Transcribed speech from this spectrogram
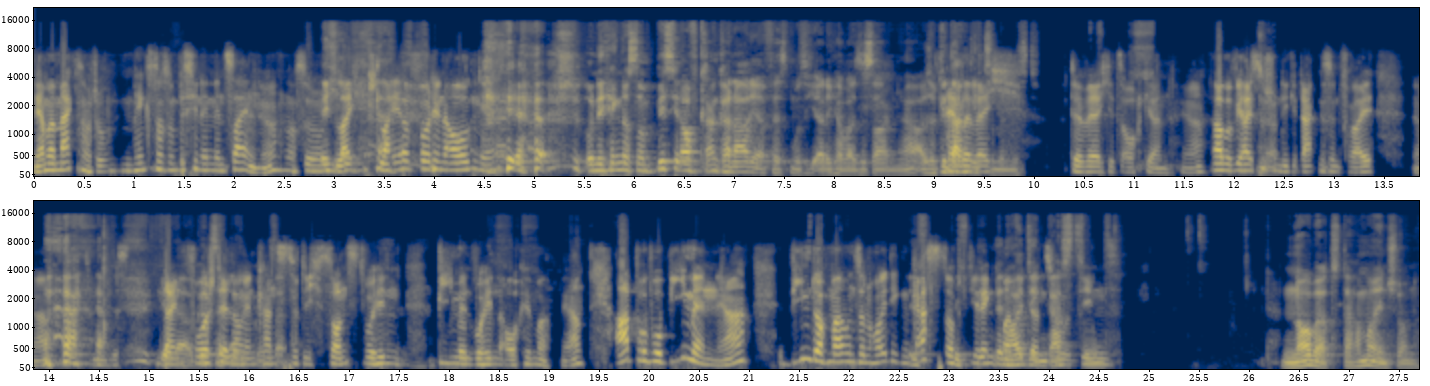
Ja, man merkt noch, du hängst noch so ein bisschen in den Seilen, ja? Noch so Ich- leichten Schleier vor den Augen. Ja. ja, und ich hänge noch so ein bisschen auf Gran Canaria fest, muss ich ehrlicherweise sagen. Ja, also da gedanklich ich- zumindest. Der wäre ich jetzt auch gern. Ja. Aber wie heißt du Ja. schon, die Gedanken sind frei. Ja, in Genau, deinen Vorstellungen Dank, kannst du dich sonst wohin beamen, wohin auch immer. Ja. Apropos beamen, ja, beam doch mal unseren heutigen Gast doch ich direkt den mal heutigen dazu. Gast Den, Norbert, da haben wir ihn schon.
